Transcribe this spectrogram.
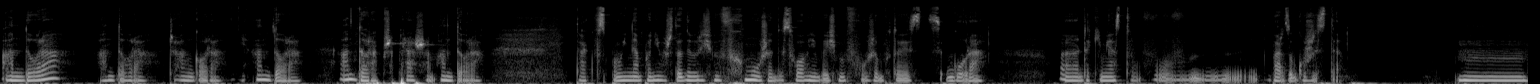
Andora? Andora czy Angora? Nie, Andora. Andora, przepraszam, Andora. Tak, wspominam, ponieważ wtedy byliśmy w chmurze, dosłownie byliśmy w chmurze, bo to jest góra. E, takie miasto bardzo górzyste. Mm.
